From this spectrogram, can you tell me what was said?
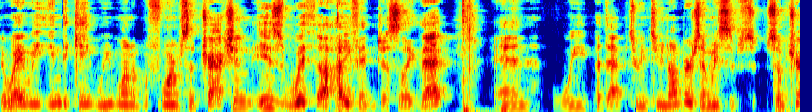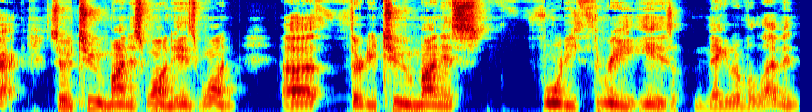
The way we indicate we want to perform subtraction is with a hyphen, just like that. And we put that between two numbers and we sub subtract. So 2 minus 1 is 1. Uh, 32 minus 43 is negative 11.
